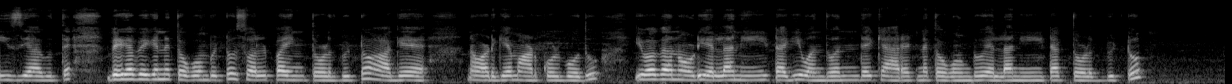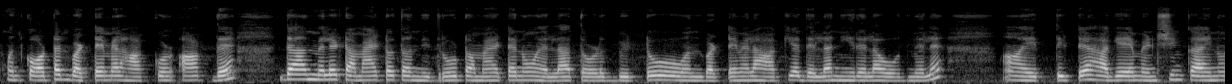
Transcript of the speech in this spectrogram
ಈಸಿ ಆಗುತ್ತೆ. ಬೇಗ ಬೇಗನೆ ತೊಗೊಂಡ್ಬಿಟ್ಟು ಸ್ವಲ್ಪ ಹಿಂಗೆ ತೊಳೆದ್ಬಿಟ್ಟು ಹಾಗೆ ನಾವು ಅಡುಗೆ ಮಾಡ್ಕೊಳ್ಬೋದು. ಇವಾಗ ನೋಡಿ ಎಲ್ಲ ನೀಟಾಗಿ ಒಂದೊಂದೇ ಕ್ಯಾರೆಟ್ನೇ ತೊಗೊಂಡು ಎಲ್ಲ ನೀಟಾಗಿ ತೊಳೆದ್ಬಿಟ್ಟು ಒಂದು ಕಾಟನ್ ಬಟ್ಟೆ ಮೇಲೆ ಹಾಕ್ಕೊಂಡು ಹಾಕಿದೆ, ಇದಾದಮೇಲೆ ಟೊಮ್ಯಾಟೊ ತಂದಿದ್ರು. ಟೊಮ್ಯಾಟೊನೂ ಎಲ್ಲ ತೊಳೆದ್ಬಿಟ್ಟು ಒಂದು ಬಟ್ಟೆ ಮೇಲೆ ಹಾಕಿ ಅದೆಲ್ಲ ನೀರೆಲ್ಲ ಹೋದ್ಮೇಲೆ ಎತ್ತಿಟ್ಟೆ. ಹಾಗೆ ಮೆಣಸಿನ್ಕಾಯಿನೂ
